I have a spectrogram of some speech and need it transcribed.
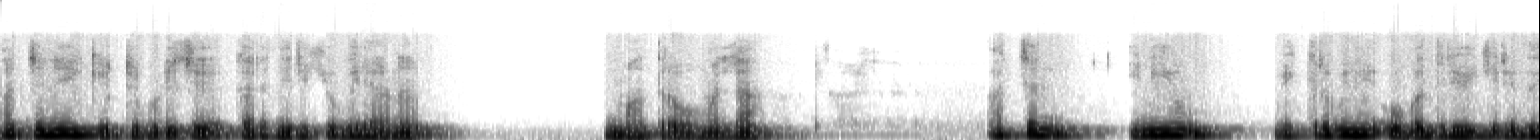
അച്ഛനെ കെട്ടിപ്പിടിച്ച് കരഞ്ഞിരിക്കുകയാണ് മാത്രവുമല്ല അച്ഛൻ ഇനിയും വിക്രമിനെ ഉപദ്രവിക്കരുത്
